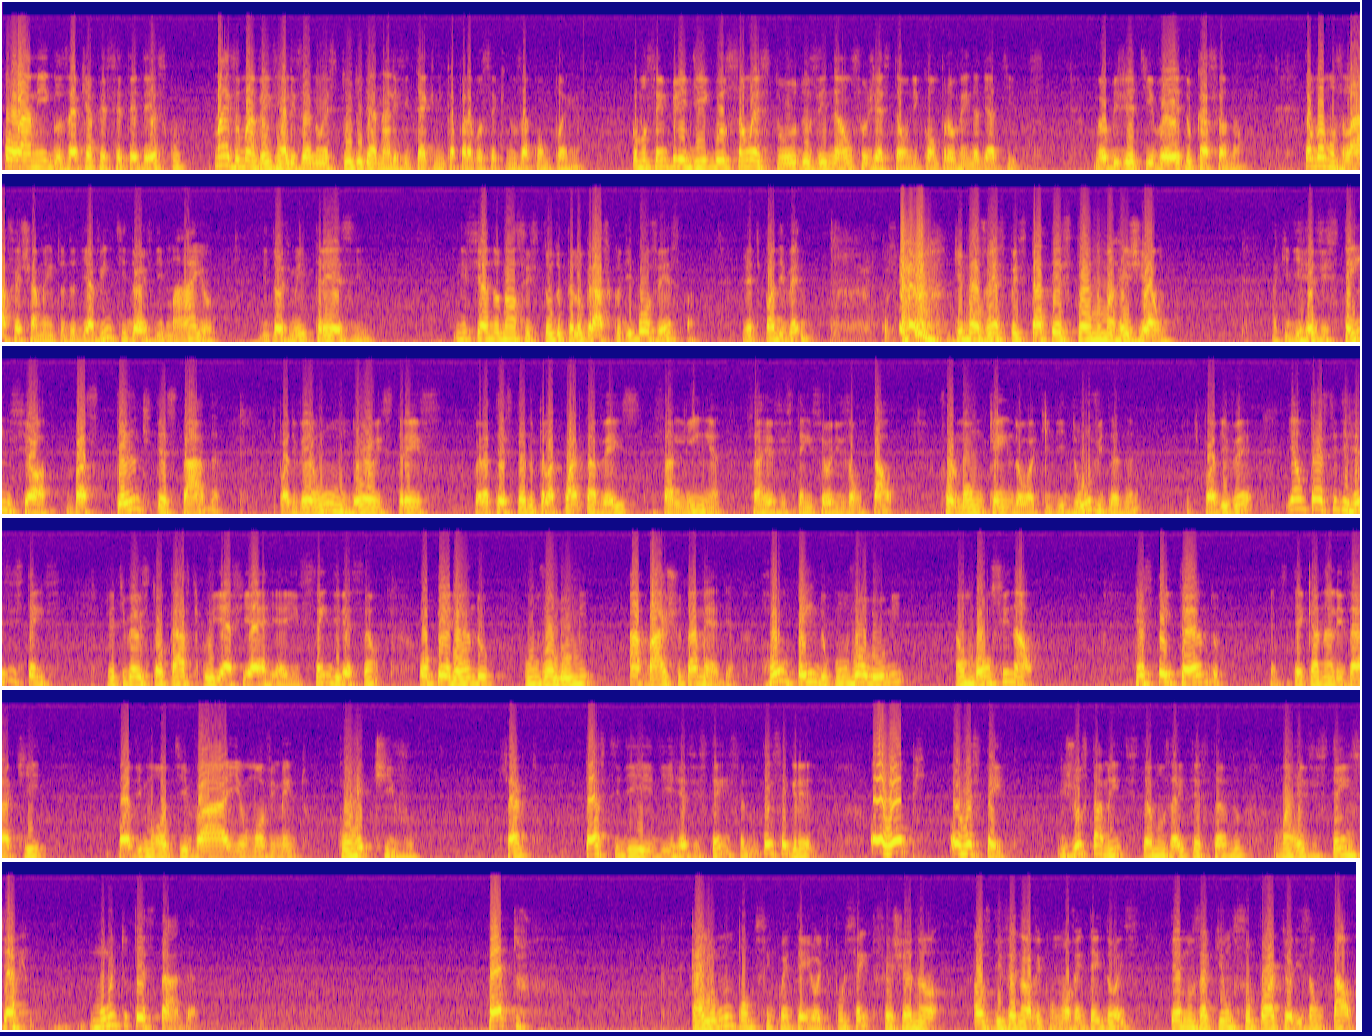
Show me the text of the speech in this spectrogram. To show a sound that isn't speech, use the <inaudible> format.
Olá amigos, aqui é a PC Tedesco, mais uma vez realizando um estudo de análise técnica para você que nos acompanha. Como sempre digo, são estudos e não sugestão de compra ou venda de ativos. Meu objetivo é educacional. Então vamos lá, fechamento do dia 22 de maio de 2013. Iniciando o nosso estudo pelo gráfico de Bovespa, a gente pode ver que Bovespa está testando uma região aqui de resistência, ó, bastante testada. Pode ver um, dois, três, agora testando pela quarta vez essa linha, essa resistência horizontal. Formou um candle aqui de dúvida, né? A gente pode ver. E é um teste de resistência. A gente vê o estocástico IFR aí sem direção, operando um volume abaixo da média. Rompendo com o volume é um bom sinal. Respeitando, a gente tem que analisar aqui, pode motivar aí um movimento corretivo, certo? Teste de, de resistência não tem segredo. Ou rompe ou respeita. E justamente estamos aí testando uma resistência muito testada. Petro caiu 1,58%, fechando aos 19,92. Temos aqui um suporte horizontal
